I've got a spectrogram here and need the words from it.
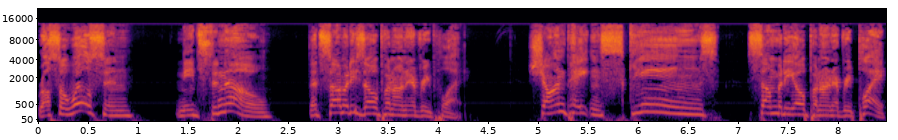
Russell Wilson needs to know that somebody's open on every play. Sean Payton schemes somebody open on every play.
